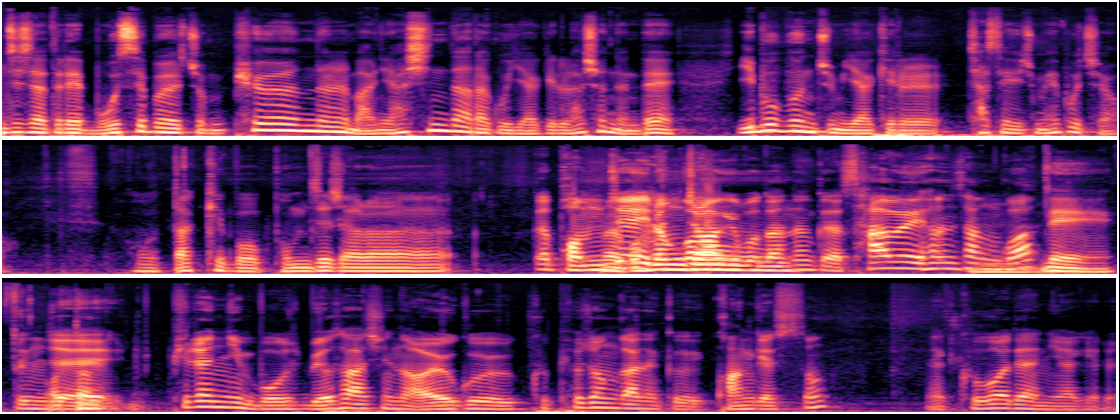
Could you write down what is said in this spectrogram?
범죄자들의 모습을 좀 표현을 많이 하신다라고 이야기를 하셨는데 이 부분 좀 이야기를 자세히 좀 해보죠. 어, 딱히 뭐 범죄자라 그러니까 범죄 이런 한정- 거라기보다는 그 사회 현상과 네, 그 이제 어떤- 피련님 모, 묘사하시는 얼굴 그 표정 간의 그 관계성? 네, 그거에 대한 이야기를.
